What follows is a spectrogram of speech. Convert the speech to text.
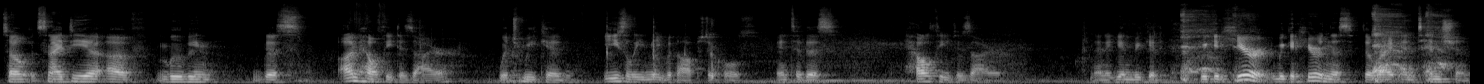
So it's an idea of moving this unhealthy desire, which we could easily meet with obstacles, into this healthy desire and again, we could we could hear we could hear in this the right intention.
